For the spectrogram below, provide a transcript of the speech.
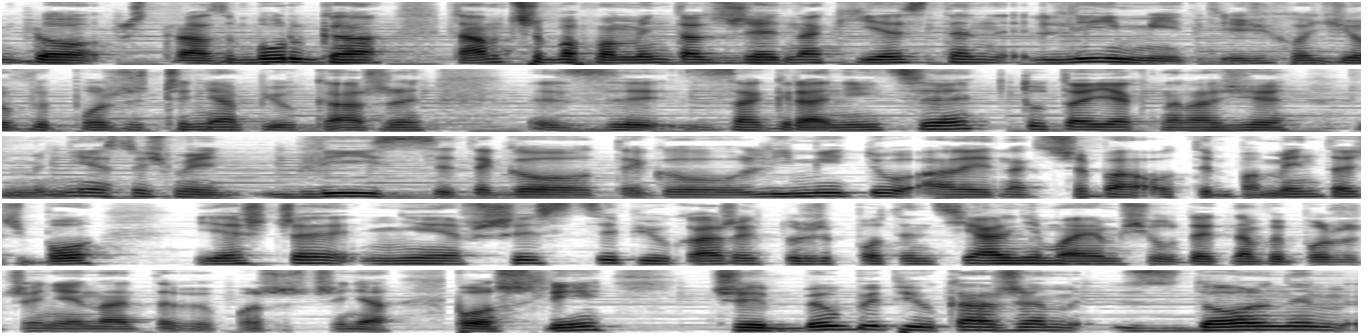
do Strasburga. Tam trzeba pamiętać, że jednak jest ten limit, jeśli chodzi o wypożyczenia piłkarzy z zagranicy. Tutaj jak na razie nie jesteśmy bliscy tego, tego limitu, ale jednak trzeba o tym pamiętać, bo jeszcze nie wszyscy piłkarze, którzy potencjalnie mają się udać na wypożyczenie, na te wypożyczenia poszli. Czy byłby piłkarzem zdolnym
